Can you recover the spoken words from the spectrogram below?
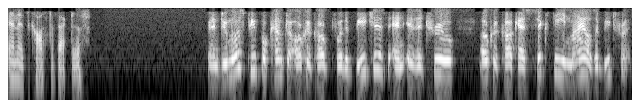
and it's cost effective. And do most people come to Ocracoke for the beaches? And is it true Ocracoke has 16 miles of beachfront?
